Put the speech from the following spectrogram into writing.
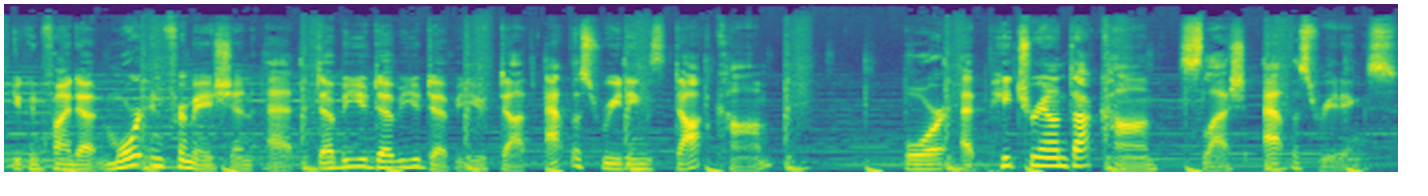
You can find out more information at www.atlasreadings.com or at patreon.com slash atlasreadings.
